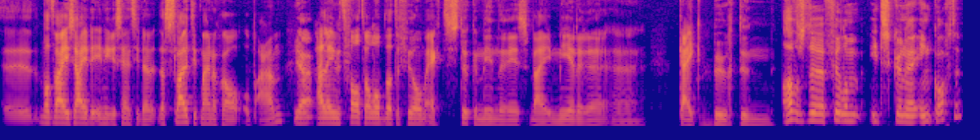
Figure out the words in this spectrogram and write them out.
Eh, wat wij zeiden in die recensie, daar, daar sluit ik mij nog wel op aan. Ja, Alleen het valt wel op dat de film echt stukken minder is bij meerdere eh, kijkbeurten. hadden ze de film iets kunnen inkorten?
